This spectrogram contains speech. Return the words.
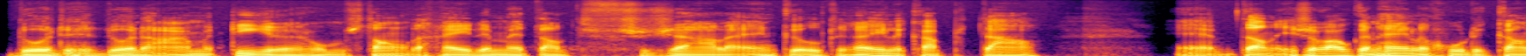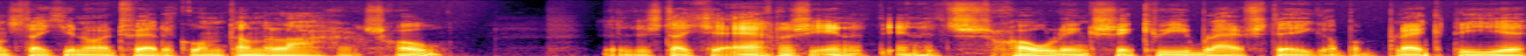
door de, door de armetierige omstandigheden met dat sociale en culturele kapitaal, eh, dan is er ook een hele goede kans dat je nooit verder komt dan de lagere school. Eh, dus dat je ergens in het, in het scholingscircuit blijft steken op een plek die je,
